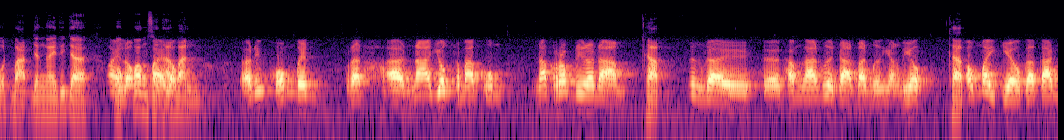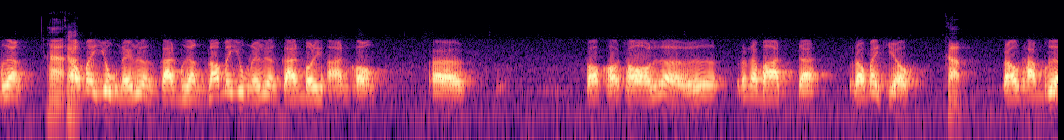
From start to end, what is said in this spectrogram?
บทบาทยังไงที่จะไม่ปกหรอกป้องสไม่หถารอกบัน อันนี้ผมเป็นประธานนายกสมาคมนักรบนิรนามครับ ซึ่งได้เอ่อทำงานเพื่อชาติบ้านเมืองอย่างเดียวครับเราไม่เกี่ยวกับการเมืองฮะครับเราไม่ยุ่งในเรื่องการเมือง เราไม่ยุ่งในเรื่องการบริหารของเอ่อสขชหรือหรือรัฐบาลนะเราไม่เกี่ยวครับ เราทำเพื่อ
